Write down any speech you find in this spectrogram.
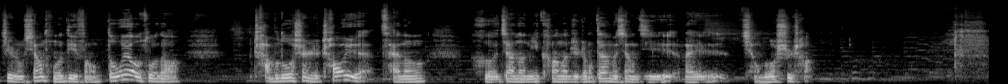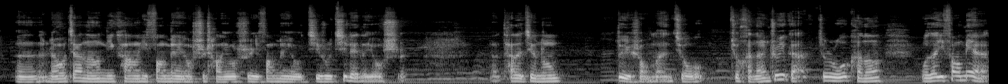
这种相同的地方都要做到差不多甚至超越，才能和佳能、尼康的这种单反相机来抢夺市场。嗯，然后佳能、尼康一方面有市场优势，一方面有技术积累的优势，呃，它的竞争对手们就就很难追赶。就是我可能我在一方面，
